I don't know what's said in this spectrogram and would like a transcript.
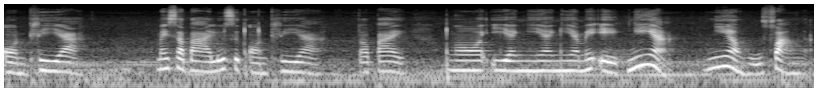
อ่อนเพลีย ไม่สบายรู้สึกอ่อนเพลีย ต่อไป งอเอียเงียเงียไม่เอกเงี่ยเงี่ยหูฟังอะ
